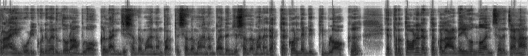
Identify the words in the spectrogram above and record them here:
പ്രായം കൂടിക്കൂടി വരുന്നതോറും ആ ബ്ലോക്കുകൾ അഞ്ച് ശതമാനം പത്ത് ശതമാനം പതിനഞ്ച് ശതമാനം രക്തക്കോളിന്റെ ഭിത്തി ബ്ലോക്ക് എത്രത്തോളം രക്തക്കൊള്ള അടയുന്നു അനുസരിച്ചാണ്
